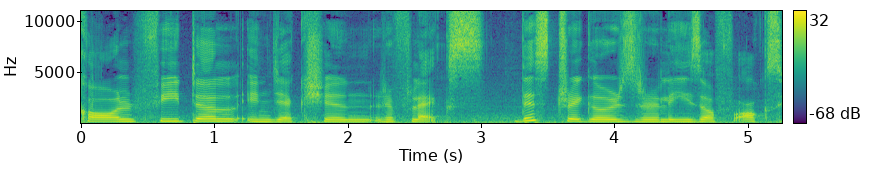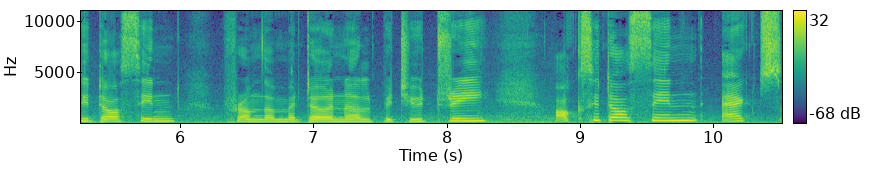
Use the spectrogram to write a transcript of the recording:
called fetal ejection reflex. This triggers release of oxytocin from the maternal pituitary. Oxytocin acts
